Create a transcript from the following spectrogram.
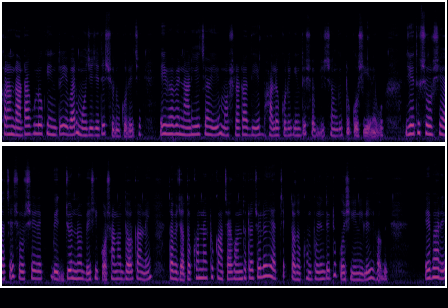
কারণ ডাঁটাগুলো কিন্তু এবার মজে যেতে শুরু করেছে। এইভাবে নাড়িয়ে চাড়িয়ে মশলাটা দিয়ে ভালো করে কিন্তু সবজির সঙ্গে একটু কষিয়ে নেব। যেহেতু সর্ষে আছে, সর্ষের জন্য বেশি কষানোর দরকার নেই। তবে যতক্ষণ না একটু কাঁচা গন্ধটা চলে যাচ্ছে, ততক্ষণ পর্যন্ত একটু কষিয়ে নিলেই হবে। এবারে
